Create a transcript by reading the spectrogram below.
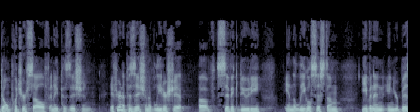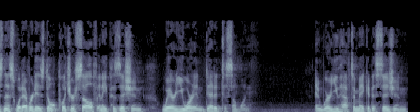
Don't put yourself in a position, if you're in a position of leadership, of civic duty in the legal system, even in, in your business, whatever it is, don't put yourself in a position where you are indebted to someone and where you have to make a decision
